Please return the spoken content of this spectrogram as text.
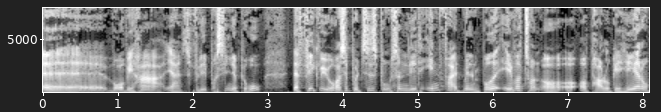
øh, hvor vi har, ja, selvfølgelig Brasilien og Peru, der fik vi jo også på et tidspunkt sådan lidt infight mellem både Everton og, og, og Paulo Guerrero,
